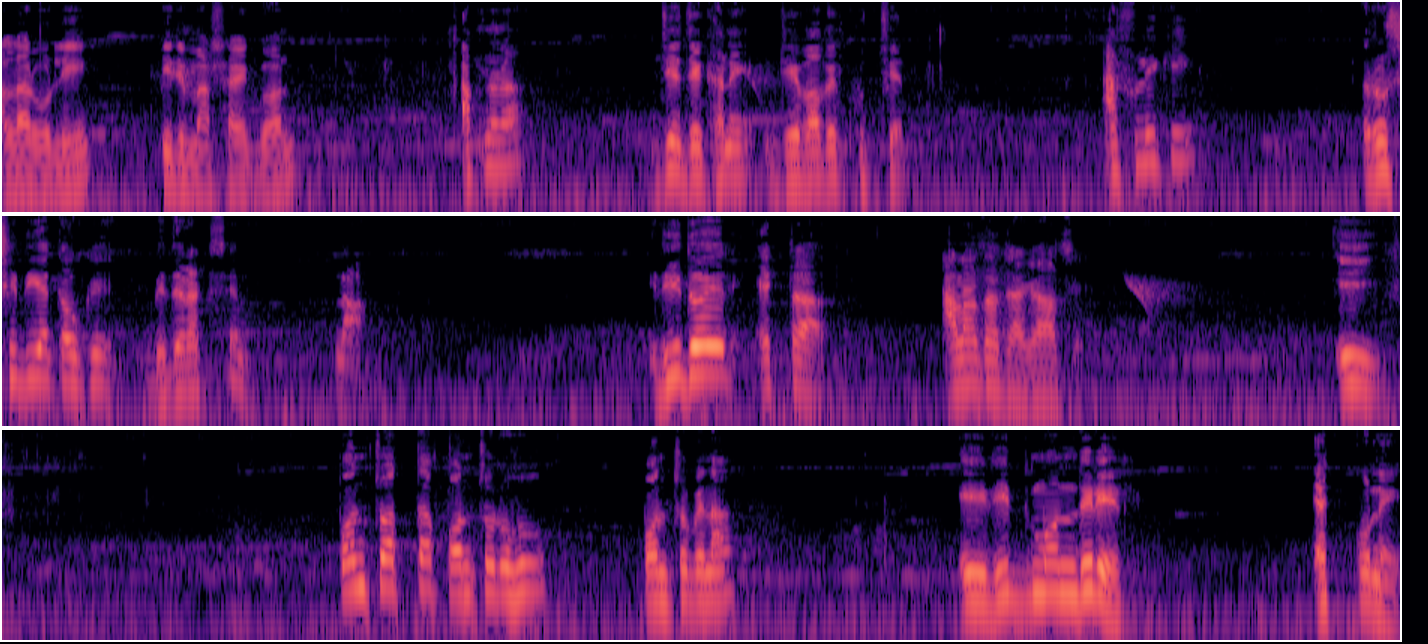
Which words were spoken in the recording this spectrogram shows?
আল্লাহর অলি পীর মাসায়কগণ আপনারা যে যেখানে যেভাবে খুঁজছেন, আসলে কি রশি দিয়ে কাউকে বেঁধে রাখছেন? না। হৃদয়ের একটা আলাদা জায়গা আছে। এই পঞ্চাত্মা পঞ্চরুহু, পঞ্চবেনা, এই হৃদ মন্দিরের এক কোণে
